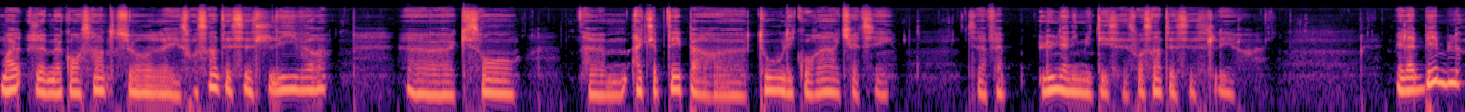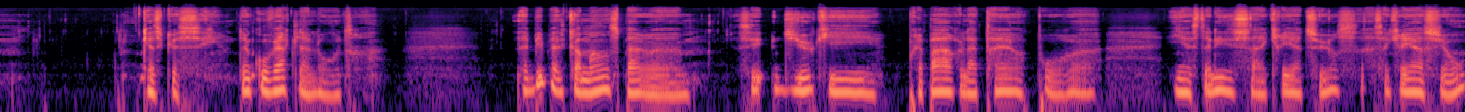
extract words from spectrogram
Moi, je me concentre sur les 66 livres qui sont euh, acceptés par euh, tous les courants chrétiens. Ça fait l'unanimité, c'est 66 livres. Mais la Bible, qu'est-ce que c'est? D'un couvercle à l'autre. La Bible, elle commence par... c'est Dieu qui prépare la terre pour y installer sa créature, sa, sa création.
